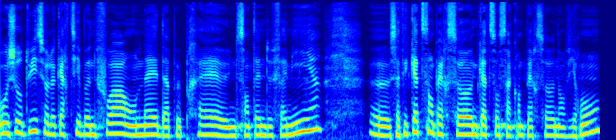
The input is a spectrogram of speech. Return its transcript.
aujourd'hui, sur le quartier Bonnefoy, on aide à peu près une centaine de familles. Euh, ça fait 400 personnes, 450 personnes environ,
